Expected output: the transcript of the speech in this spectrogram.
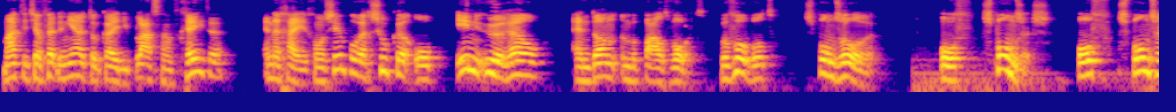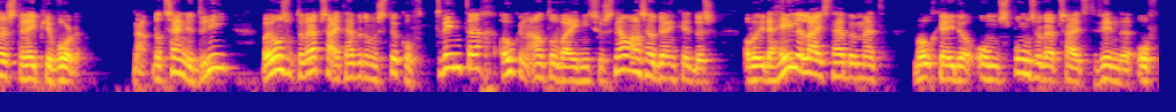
Maakt het jou verder niet uit, dan kan je die plaatsnaam vergeten. En dan ga je gewoon simpelweg zoeken op in URL en dan een bepaald woord. Bijvoorbeeld sponsoren of sponsors of sponsor-worden. Nou, dat zijn er drie. Bij ons op de website hebben we er een stuk of twintig. Ook een aantal waar je niet zo snel aan zou denken. Dus al wil je de hele lijst hebben met mogelijkheden om sponsorwebsites te vinden of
